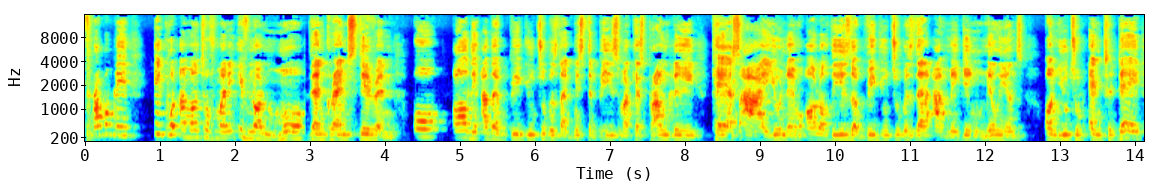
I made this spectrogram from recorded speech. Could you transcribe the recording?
probably equal amount of money, if not more than Graham Stephan or all the other big YouTubers like Mr. Beast, Marques Brownlee, KSI, you name all of these big YouTubers that are making millions on YouTube. And today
